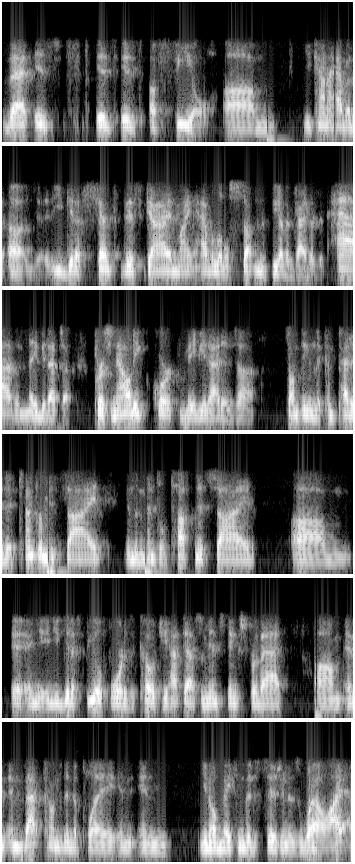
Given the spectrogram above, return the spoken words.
that is is is a feel. Um, you kind of have it. Uh, you get a sense this guy might have a little something that the other guy doesn't have, and maybe that's a personality quirk. Maybe that is uh, something in the competitive temperament side, in the mental toughness side, um, and, and you get a feel for it as a coach. You have to have some instincts for that, um, and and that comes into play in in you know making the decision as well. I.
